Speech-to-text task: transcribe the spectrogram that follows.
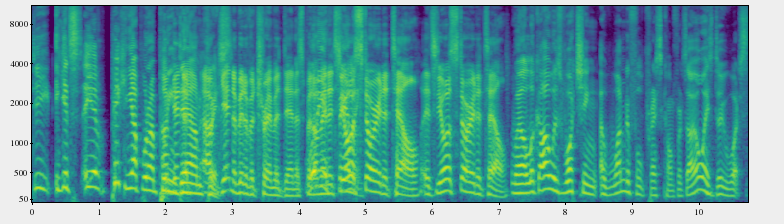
Do you, it gets? You picking up what I'm putting I'm down, a, Chris? I'm getting a bit of a tremor, Dennis, but What I mean, you it's your story to tell. It's your story to tell. Well, look, I was watching a wonderful press conference. I always do watch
